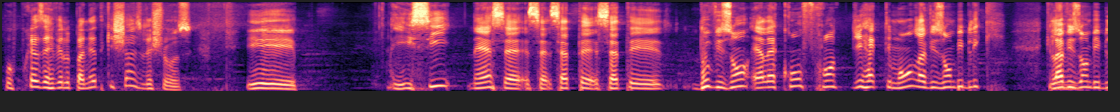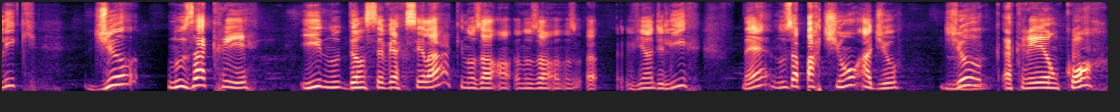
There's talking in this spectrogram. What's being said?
pour préserver le planète qui change les choses. Et, ici, né, c'est, cette, cette elle confronte directement la vision biblique. La vision biblique, Dieu nous a créés. Et nous, dans ce verset-là, que nous, a, nous vient de lire, né, nous appartenons à Dieu. Dieu uhum. a créé un corps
